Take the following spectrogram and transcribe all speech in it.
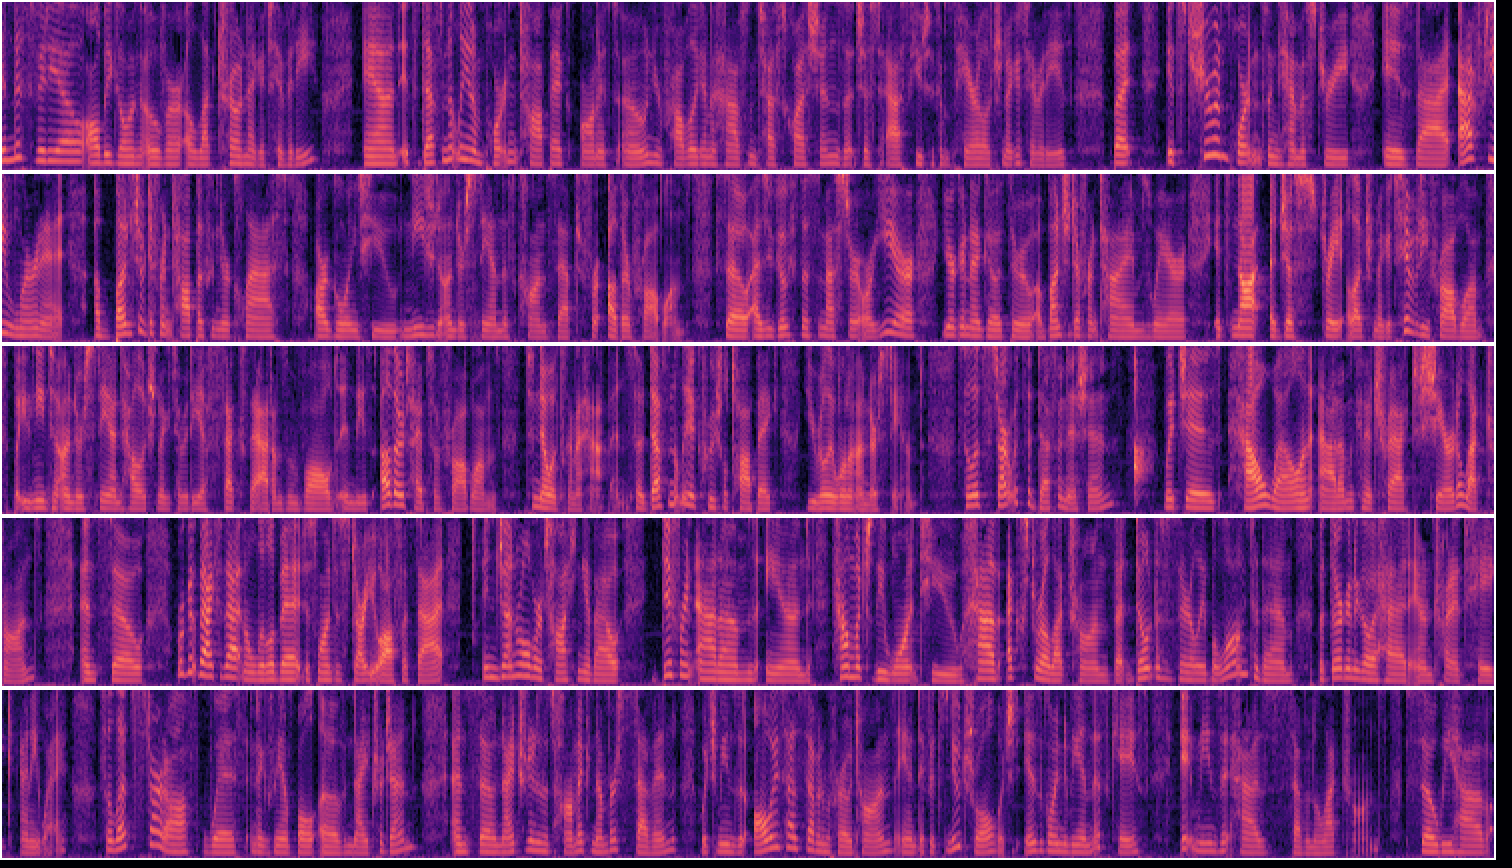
In this video, I'll be going over electronegativity, and it's definitely an important topic on its own. You're probably going to have some test questions that just ask you to compare electronegativities, but its true importance in chemistry is that after you learn it, a bunch of different topics in your class are going to need you to understand this concept for other problems. So as you go through the semester or year, you're going to go through a bunch of different times where it's not a just straight electronegativity problem, but you need to understand how electronegativity affects the atoms involved in these these other types of problems to know what's going to happen. So, definitely a crucial topic you really want to understand. So, let's start with the definition, which is how well an atom can attract shared electrons. And so, we'll get back to that in a little bit. Just wanted to start you off with that in general, we're talking about different atoms and how much they want to have extra electrons that don't necessarily belong to them, but they're going to go ahead and try to take anyway. So let's start off with an example of nitrogen. And so nitrogen is atomic number seven, which means it always has seven protons. And if it's neutral, which it is going to be in this case, it means it has seven electrons. So we have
